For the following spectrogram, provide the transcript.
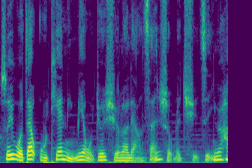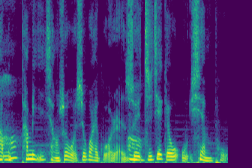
所以我在五天里面我就学了两三首的曲子，因为他们、哦、他们也想说我是外国人，哦、所以直接给我五线谱，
